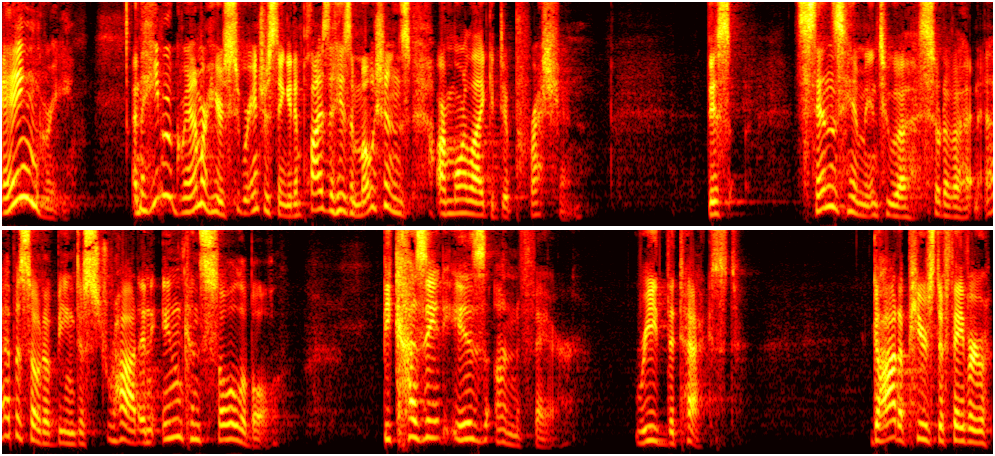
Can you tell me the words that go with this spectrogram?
angry. And the Hebrew grammar here is super interesting. It implies that his emotions are more like depression. This sends him into a sort of an episode of being distraught and inconsolable because it is unfair. Read the text. God appears to favor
